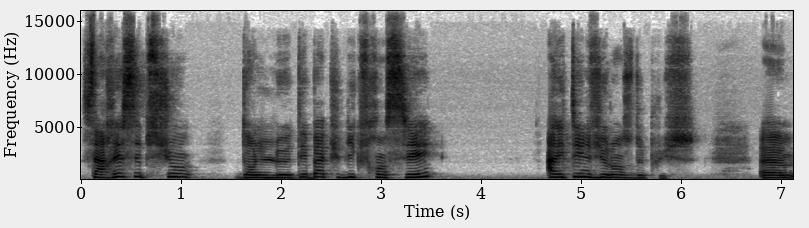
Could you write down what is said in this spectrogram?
sa réception dans le débat public français a été une violence de plus. Euh,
